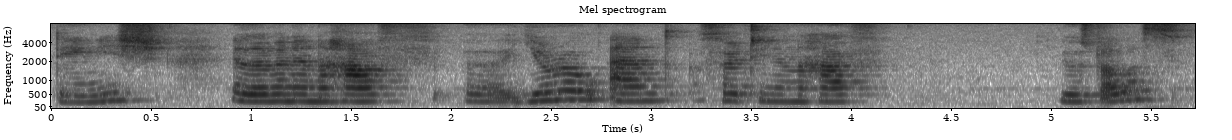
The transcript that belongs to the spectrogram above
Danish 11 and a half uh, euro and 13 and a half US dollars.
